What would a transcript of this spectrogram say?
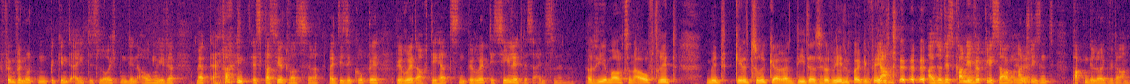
fünf Minuten beginnt eigentlich das Leuchten in den Augen. Jeder merkt einfach, es passiert was. Ja? Weil diese Gruppe berührt auch die Herzen, berührt die Seele des Einzelnen. Also ihr macht einen Auftritt mit Geld-Zurück-Garantie, das auf jeden Fall gefällt. Ja, also das kann ich wirklich sagen. Anschließend packen die Leute wieder an.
